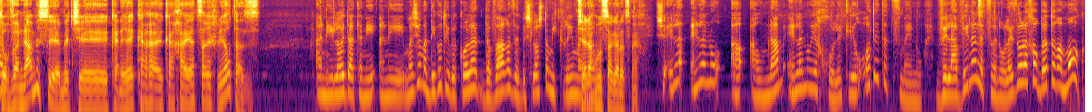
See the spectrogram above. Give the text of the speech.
תובנה מסוימת שכנראה ככה, ככה היה צריך להיות אז. אני לא יודעת, אני, אני, מה שמדאיג אותי בכל הדבר הזה, בשלושת המקרים האלה... שאין לך מושג על עצמך. שאין לנו, האומנם אין לנו יכולת לראות את עצמנו ולהבין על עצמנו. אולי זה הולך הרבה יותר עמוק.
